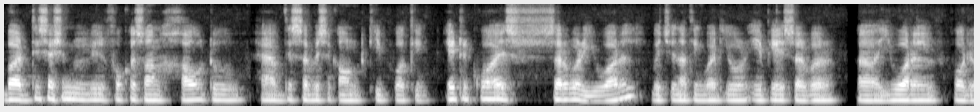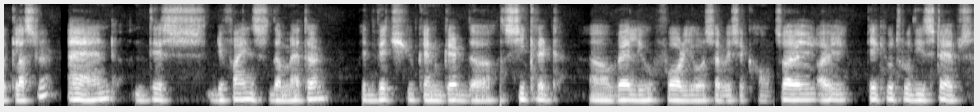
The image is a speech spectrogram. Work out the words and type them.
But this session will focus on how to have this service account keep working. It requires server URL, which is nothing but your API server uh, URL for your cluster. And this defines the method with which you can get the secret uh, value for your service account. So I'll, I'll take you through these steps,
